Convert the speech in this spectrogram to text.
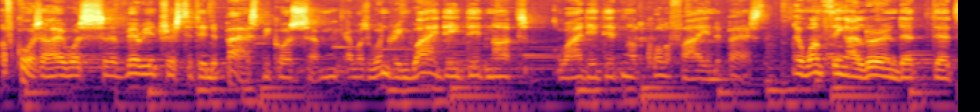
Of course, I was uh, very interested in the past because um, I was wondering why they did not why they did not qualify in the past. And one thing I learned that that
